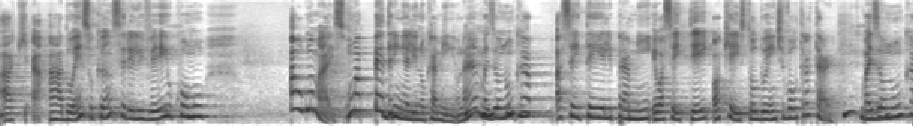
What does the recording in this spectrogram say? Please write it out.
a, a doença, o câncer, ele veio como algo a mais, uma pedrinha ali no caminho, né? Mas eu nunca aceitei ele para mim, eu aceitei, ok, estou doente, vou tratar. Uhum. Mas eu nunca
